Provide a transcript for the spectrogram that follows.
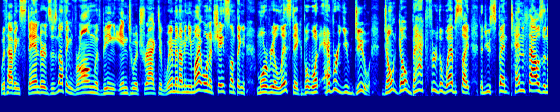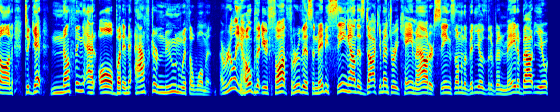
with having standards, there's nothing wrong with being into attractive women. I mean, you might want to chase something more realistic, but whatever you do, don't go back through the website that you spent 10,000 on to get nothing at all but an afternoon with a woman. I really hope that you thought through this and maybe seeing how this documentary came out or seeing some of the videos that have been made about you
